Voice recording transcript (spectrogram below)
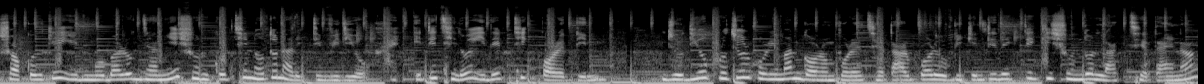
সকলকে ঈদ মোবারক জানিয়ে শুরু করছি নতুন আরেকটি ভিডিও। এটি ছিল ঈদের ঠিক পরের দিন। যদিও প্রচুর পরিমাণ গরম পড়েছে, তারপরেও বিকেলটি দেখতে কি সুন্দর লাগছে, তাই না?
